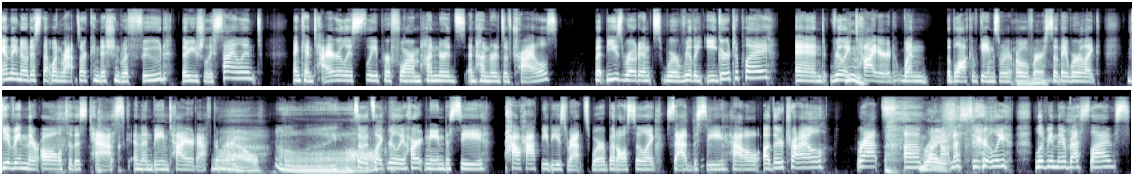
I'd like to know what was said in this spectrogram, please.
And they noticed that when rats are conditioned with food, they're usually silent and can tirelessly perform hundreds and hundreds of trials. But these rodents were really eager to play and really tired when the block of games were over. So they were like giving their all to this task and then being tired afterward. Wow. Oh, my. So it's like really heartening to see how happy these rats were, but also like sad to see how other trial rats um, are not necessarily living their best lives.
